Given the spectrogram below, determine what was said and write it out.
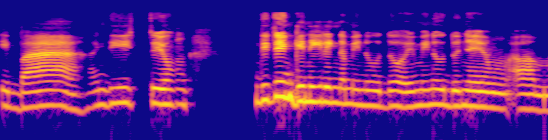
iba. Hindi ito yung, hindi ito yung giniling na menudo. Yung menudo niya yung um,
